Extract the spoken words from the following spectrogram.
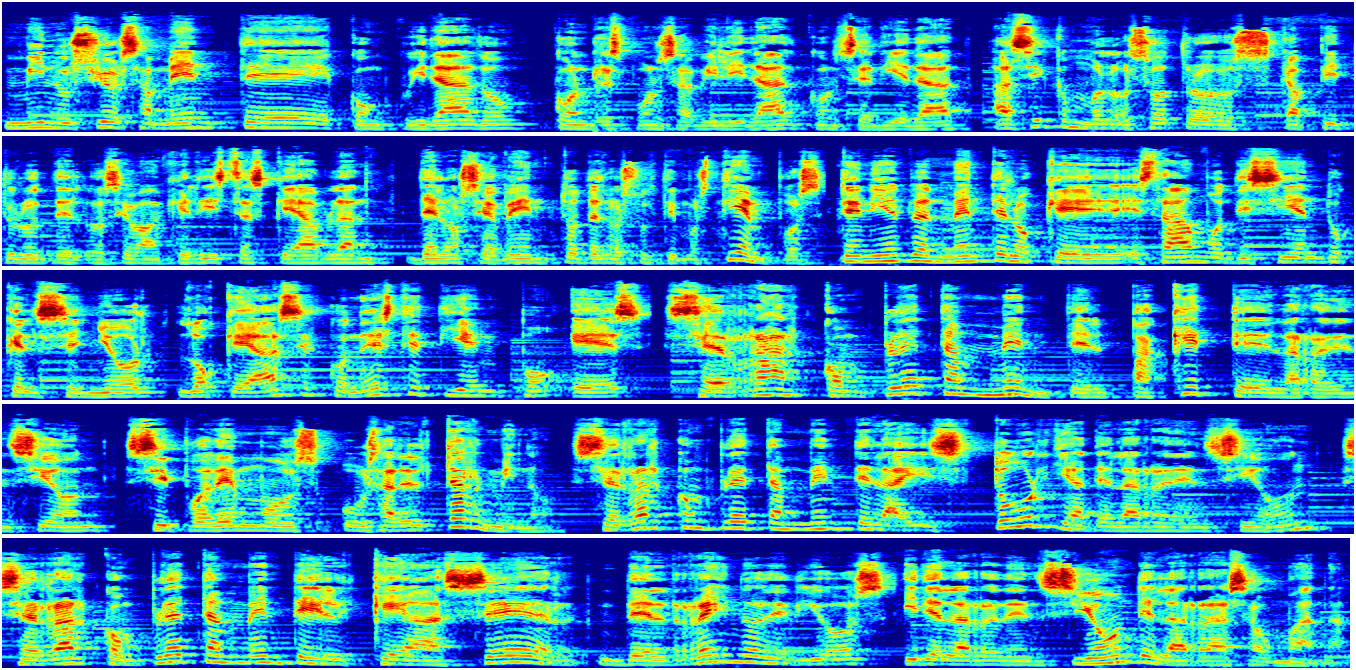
minuciosamente, con cuidado, con responsabilidad, con seriedad, así como los otros capítulos de los evangelistas que hablan de los eventos de los últimos tiempos, teniendo en mente lo que estábamos diciendo que el Señor lo que hace con este tiempo es cerrar completamente el paquete de la redención, si podemos usar el término, cerrar completamente la historia de la redención, cerrar completamente el quehacer del reino de Dios y de la redención de la raza humana.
